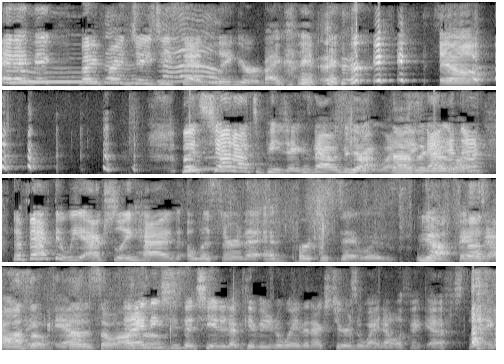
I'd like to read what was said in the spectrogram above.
and I think my friend JT said "Linger" by Cranberries. Yeah. But shout out to PJ because that was a Yeah, great one. that was Like a good and one. That, the fact that we actually had a listener that had purchased it was Yeah, that's awesome. Yeah. That is so awesome. And I think she said she ended up giving it away the next year as a white elephant gift. Like,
